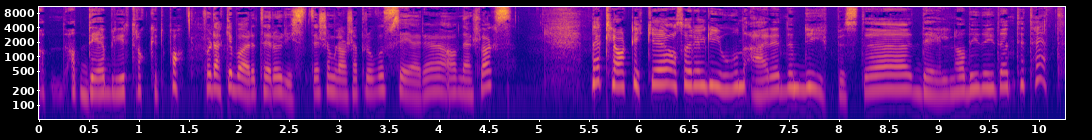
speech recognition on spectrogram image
at det blir tråkket på. For det er ikke bare terrorister som lar seg provosere av den slags? Det er klart ikke. altså Religion er den dypeste delen av din identitet.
